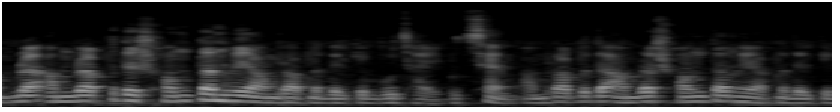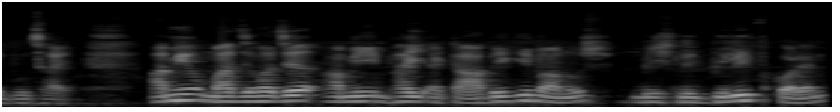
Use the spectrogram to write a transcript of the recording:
আমরা আমরা আপনাদের সন্তান হয়ে আমরা আপনাদেরকে বুঝাই, বুঝছেন? আমরা আপনাদের, আমরা সন্তান হয়ে আপনাদেরকে বুঝাই। আমিও মাঝে মাঝে আমি ভাই একটা আবেগী মানুষ বিশলি বিলিভ করেন।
